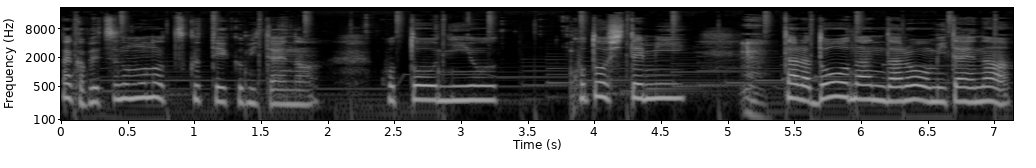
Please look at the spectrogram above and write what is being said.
なんか別のものを作っていくみたいなことによことをしてみうん。たらどうなんだろうみたいな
